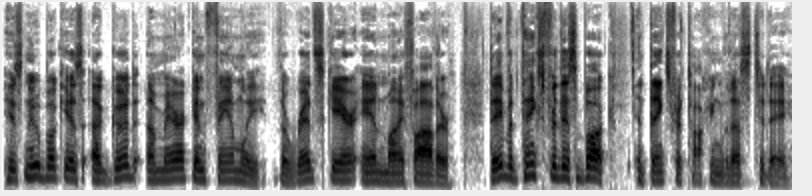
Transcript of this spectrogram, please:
his new book is A Good American Family The Red Scare and My Father. David, thanks for this book, and thanks for talking with us today.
